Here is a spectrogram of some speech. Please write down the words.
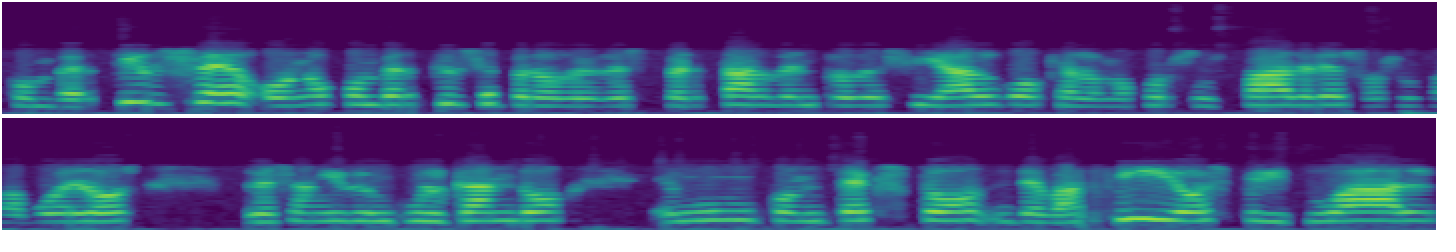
convertirse o no convertirse, pero de despertar dentro de sí algo que a lo mejor sus padres o sus abuelos les han ido inculcando en un contexto de vacío espiritual,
